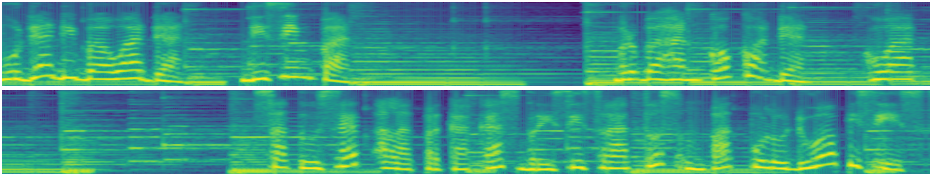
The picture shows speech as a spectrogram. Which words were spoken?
Mudah dibawa dan disimpan. Berbahan kokoh dan kuat. Satu set alat perkakas berisi 142 pieces.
